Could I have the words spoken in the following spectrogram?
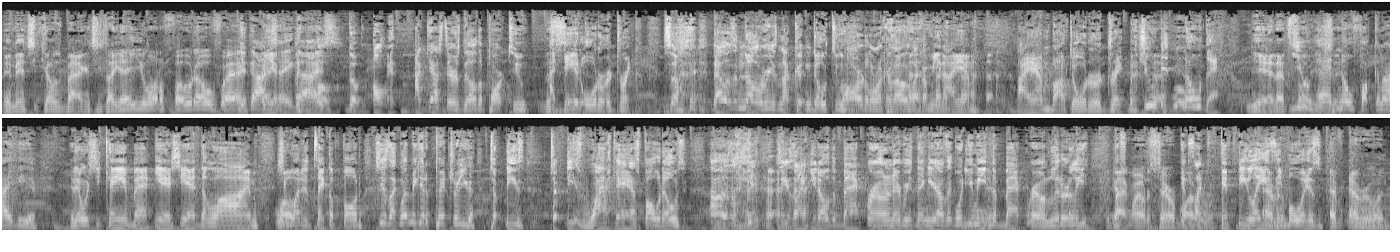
And then she comes back and she's like, hey, you want a photo for hey, guys? Yeah. Hey guys. Oh, the, oh, I guess there's the other part too. I did order a drink, so that was another reason I couldn't go too hard on her because I was like, I mean, I am, I am about to order a drink, but you didn't know that. Yeah, that's you had no fucking idea. And then when she came back, yeah, she had the lime. She wanted to take a photo. She's like, "Let me get a picture." You took these, took these whack ass photos. I was like, she's like, you know, the background and everything. I was like, what do you mean the background? Literally, The background is terrible. It's like everyone. fifty lazy Every- boys. ev- everyone.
